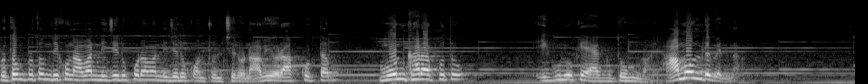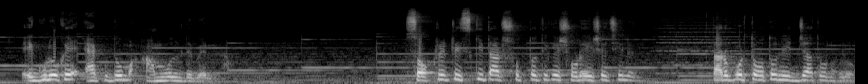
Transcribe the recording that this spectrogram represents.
প্রথম প্রথম দেখুন আমার নিজের উপর আমার নিজেরও কন্ট্রোল ছিল না। আমিও রাগ করতাম, মন খারাপ হতো। এগুলোকে একদম নয়, আমল দেবেন না। এগুলোকে একদম আমল দেবেন না। সক্রেটিস কি তার সত্য থেকে সরে এসেছিলেন? তার উপর তো অত নির্যাতন হলো।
